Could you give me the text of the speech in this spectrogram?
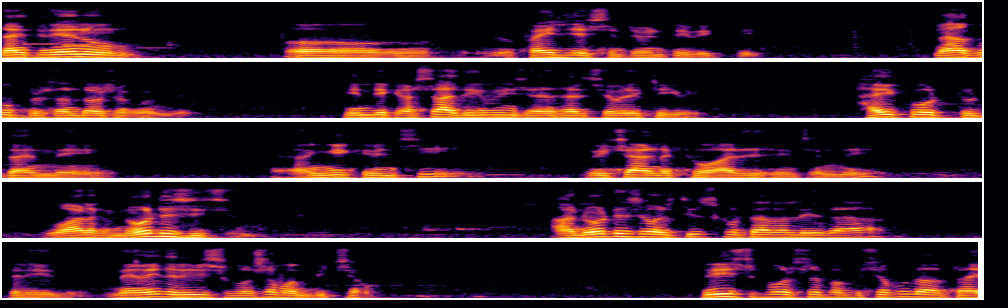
దానికి నేను ఫైల్ చేసినటువంటి వ్యక్తి. నాకు ఇప్పుడు సంతోషంగా ఉంది. ఇన్ని కష్టాలు అధిగమించిన సరే చివరికి హైకోర్టు దాన్ని అంగీకరించి విచారణకు ఆదేశించింది. వాళ్ళకి నోటీస్ ఇచ్చింది. ఆ నోటీస్ వాళ్ళు తీసుకుంటారా లేదా? తెలియదు మేమైతే రిజిస్టర్ పోస్ట్లో పంపించాం. రిజిస్టర్ పోస్ట్లో పంపించినప్పుడు అప్లై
